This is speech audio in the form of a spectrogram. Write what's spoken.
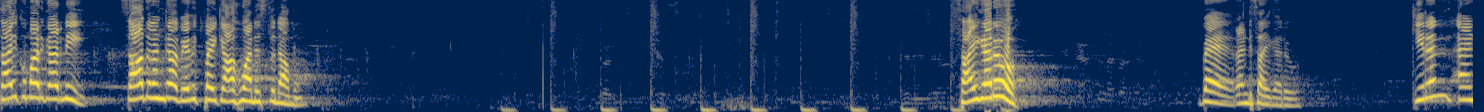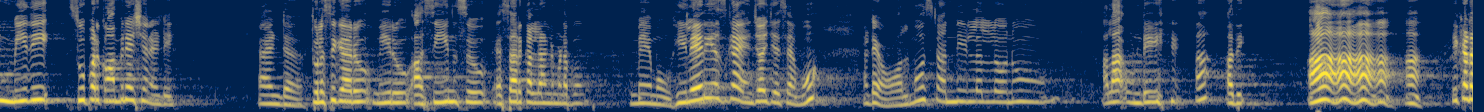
Sai Kumar గారిని సాధారణంగా వేదికపైకి ఆహ్వానిస్తున్నాము. సాయి గారు? బే రండి సాయి గారు. కిరణ్ అండ్ మీది సూపర్ కాంబినేషన్ అండి. అండ్ తులసి గారు మీరు ఆ సీన్స్ ఎస్ఆర్ కళ్యాణ మండపం మేము హిలేరియస్గా ఎంజాయ్ చేశాము. అంటే ఆల్మోస్ట్ అన్ని ఇళ్ళల్లోనూ అలా ఉండి అది. ఇక్కడ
